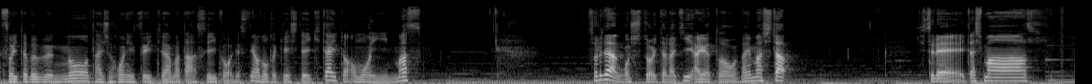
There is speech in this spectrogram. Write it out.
そういった部分の対処法についてはまた明日以降ですねお届けしていきたいと思います。それではご視聴いただきありがとうございました。失礼いたします。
